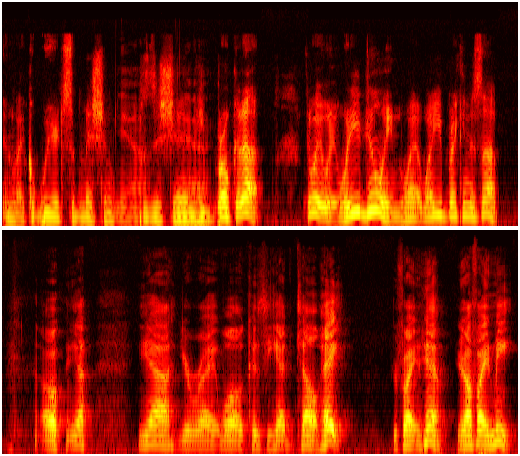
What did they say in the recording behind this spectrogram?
in like a weird submission Yeah, position. yeah. He broke it up. Wait, wait, what are you doing? Why, why are you breaking this up? Oh yeah, yeah. You're right. Well, because he had to tell him, "Hey, you're fighting him. You're not fighting me.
